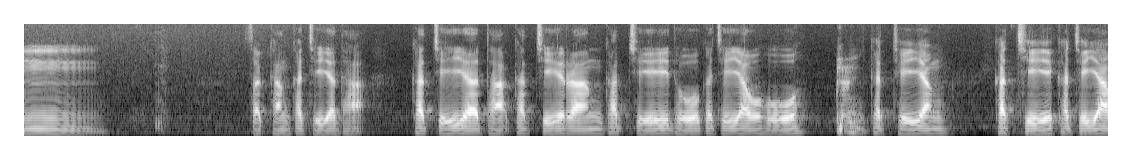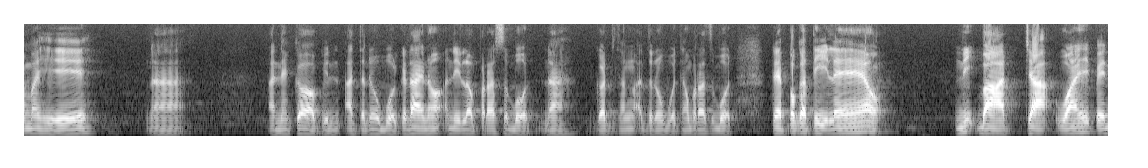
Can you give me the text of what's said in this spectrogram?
อืมสักคังคัจเฉยถะคัจเฉยาถะคัจเฉรัง คัจเฉโถคัจเฉยาวโห คัจเฉยังคัจเฉคัจเฉยามเหนะอันนี้ก็เป็นอัตโนบทก็ได้เนาะอันนี้เราปรัสบทนะก็ทั้งอัตโนบททั้งปรัสบท แต่ปกติแล้ว นิบาตจะไว้เป็น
